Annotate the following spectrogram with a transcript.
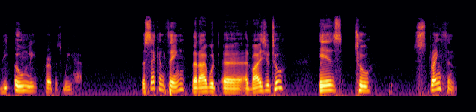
the only purpose we have. The second thing that I would uh, advise you to is to strengthen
